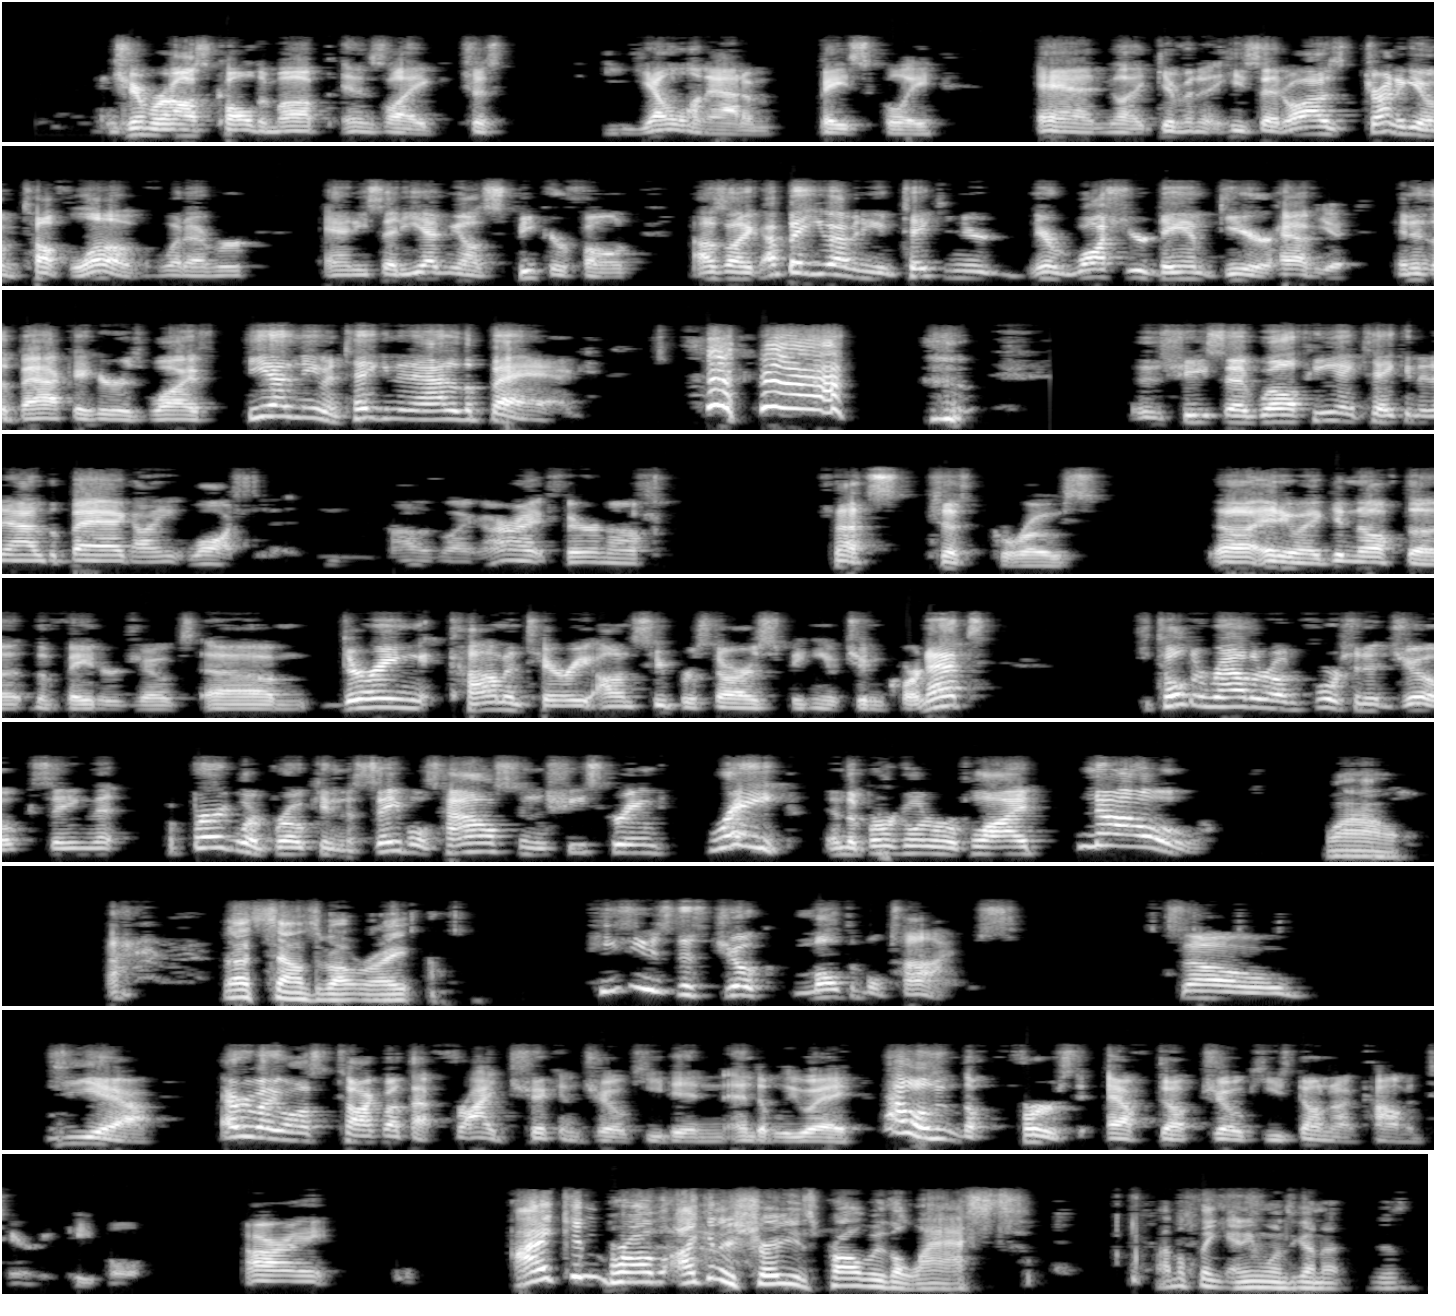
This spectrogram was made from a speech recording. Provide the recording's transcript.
Jim Ross called him up and is like just yelling at him basically, and like giving it. He said, "Well, I was trying to give him tough love, whatever." And he said he had me on speakerphone. I was like, "I bet you haven't even taken your, your washed your damn gear, have you?" And in the back, I hear his wife. He hasn't even taken it out of the bag. and she said, "Well, if he ain't taking it out of the bag, I ain't washed it." I was like, "All right, fair enough." That's just gross. Uh, anyway, getting off the, the Vader jokes. Um, during commentary on Superstars, speaking of Jim Cornette, he told a rather unfortunate joke saying that a burglar broke into Sable's house and she screamed, rape! And the burglar replied, no! Wow. that sounds about right. He's used this joke multiple times. So, yeah. Everybody wants to talk about that fried chicken joke he did in NWA. That wasn't the first effed up joke he's done on commentary, people. Alright? I can probably, I can assure you it's probably the last. I don't think anyone's gonna just.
